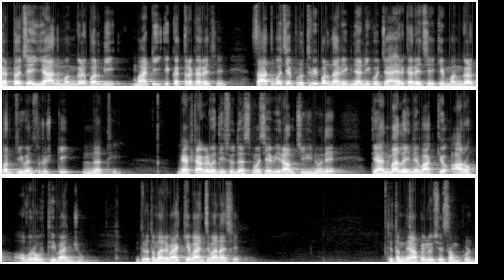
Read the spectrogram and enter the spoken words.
છઠ્ઠો છે યાન મંગળ પરની માટી એકત્ર કરે છે. સાતમો છે, પૃથ્વી પરના વૈજ્ઞાનિકો જાહેર કરે છે કે મંગળ પર જીવન સૃષ્ટિ નથી. નેક્સ્ટ આગળ વધીશું. દસમો છે, વિરામ ચિહ્નોને ધ્યાનમાં લઈને વાક્યો આરોહ અવરોહથી વાંચો. મિત્રો, તમારે વાક્ય વાંચવાના છે? જે તમને આપેલું છે સંપૂર્ણ.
